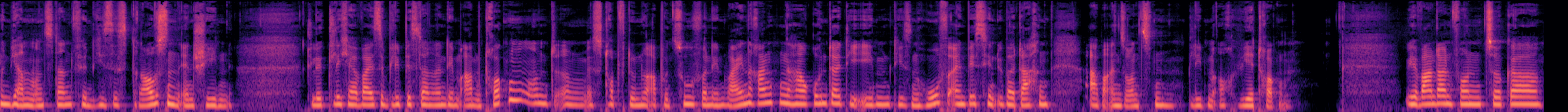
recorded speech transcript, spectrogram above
Und wir haben uns dann für dieses draußen entschieden. Glücklicherweise blieb es dann an dem Abend trocken und ähm, es tropfte nur ab und zu von den Weinranken herunter, die eben diesen Hof ein bisschen überdachen, aber ansonsten blieben auch wir trocken. Wir waren dann von circa,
